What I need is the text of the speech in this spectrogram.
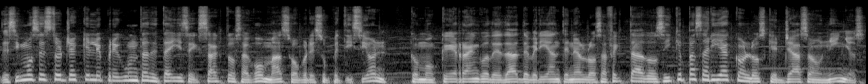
Decimos esto ya que le pregunta detalles exactos a Goma sobre su petición, como qué rango de edad deberían tener los afectados y qué pasaría con los que ya son niños.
